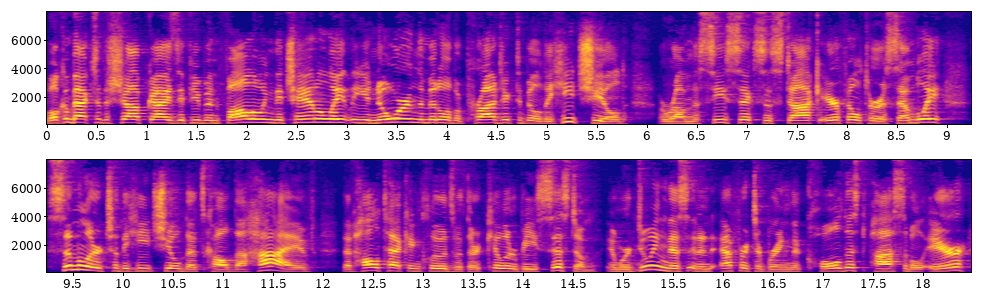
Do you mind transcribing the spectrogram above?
Welcome back to the shop guys. If you've been following the channel lately, you know we're in the middle of a project to build a heat shield around the C6's stock air filter assembly, similar to the heat shield that's called the Hive that Halltech includes with their Killer Bee system. And we're doing this in an effort to bring the coldest possible air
